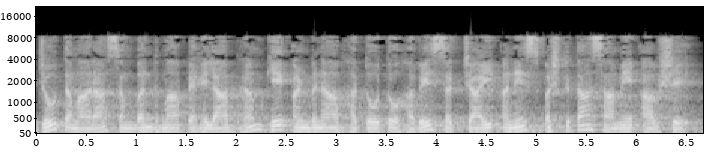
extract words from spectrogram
જો તમારા સંબંધમાં પહેલા ભ્રમ કે અણબનાવ હતો તો હવે સચ્ચાઈ અને સ્પષ્ટતા સામે આવશે.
